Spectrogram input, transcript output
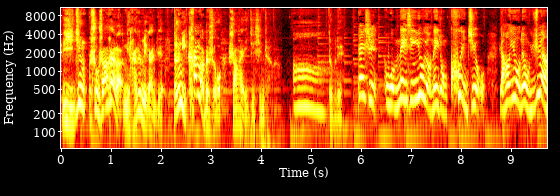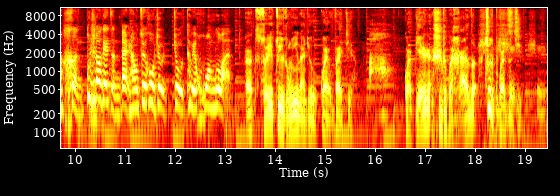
已经受伤害了，你还是没感觉。等你看到的时候，伤害已经形成了。哦，对不对？但是我们内心又有那种愧疚，然后又有那种怨恨，不知道该怎么办，然后最后就就特别慌乱。呃，所以最容易呢，就怪外界。怪别人，甚至怪孩子，就是不怪自己。是，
